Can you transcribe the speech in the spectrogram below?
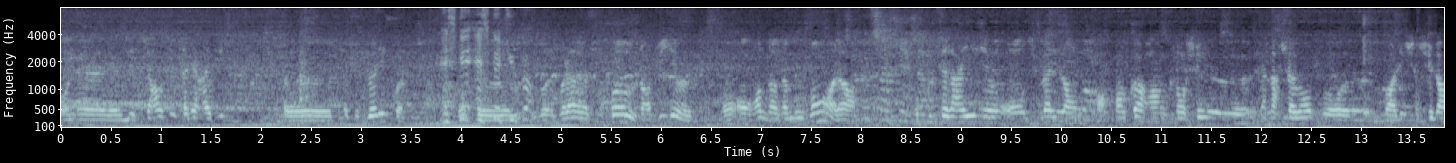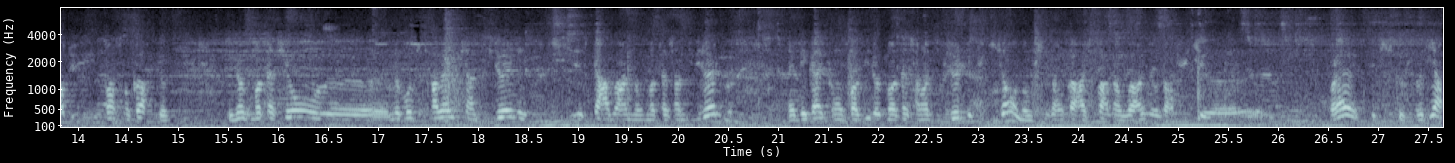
on a une espérance de salaire réduite, euh, ça fait plus aller quoi. Est-ce que, Donc, que euh, tu peux... vo- Voilà pourquoi aujourd'hui euh, on, on rentre dans un mouvement. Alors, beaucoup de salariés ont du mal en- en- encore à enclencher euh, la marche avant pour, euh, pour aller chercher leur dû. Ils pensent encore que une augmentation, euh, le monde du travail c'est individuel et qu'ils espèrent avoir une augmentation individuelle. Mais Il y a des gars qui n'ont pas vu l'augmentation individuelle depuis 10 ans, donc ils ont encore espoir d'en voir une aujourd'hui. euh, voilà, c'est tout ce que je veux dire,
